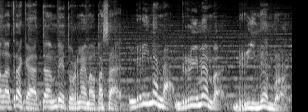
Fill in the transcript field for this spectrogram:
A la traca també tornem al passat. Remember. Remember. Remember.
